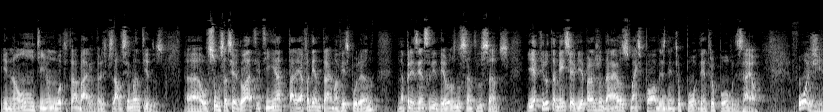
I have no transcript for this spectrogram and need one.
e não tinham outro trabalho, então eles precisavam ser mantidos. Uh, o sumo sacerdote tinha a tarefa de entrar uma vez por ano na presença de Deus no Santo dos Santos. E aquilo também servia para ajudar os mais pobres dentre o, dentre o povo de Israel. Hoje,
